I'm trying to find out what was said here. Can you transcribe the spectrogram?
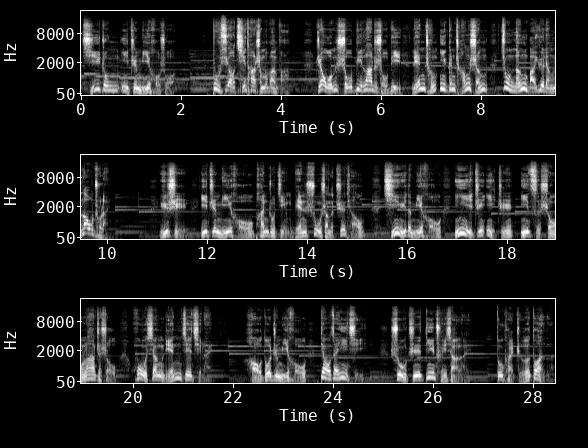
其中一只猕猴说：“不需要其他什么办法，只要我们手臂拉着手臂，连成一根长绳，就能把月亮捞出来。”于是，一只猕猴攀住井边树上的枝条，其余的猕猴一只一只依次手拉着手，互相连接起来。好多只猕猴吊在一起，树枝低垂下来，都快折断了。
